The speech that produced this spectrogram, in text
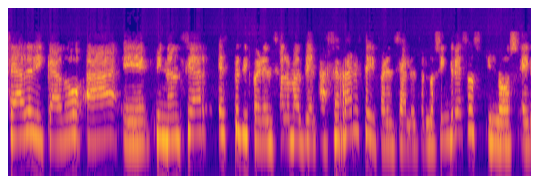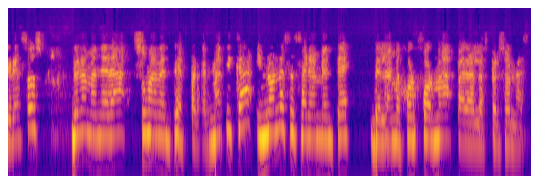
se ha dedicado a eh, financiar este diferencial, más bien a cerrar este diferencial entre los ingresos y los egresos de una manera sumamente pragmática y no necesariamente de la mejor forma para las personas.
